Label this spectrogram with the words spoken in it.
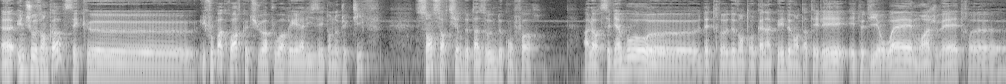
Euh, une chose encore, c'est que il faut pas croire que tu vas pouvoir réaliser ton objectif sans sortir de ta zone de confort. Alors c'est bien beau euh, d'être devant ton canapé, devant ta télé et te dire ouais moi je vais être euh,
